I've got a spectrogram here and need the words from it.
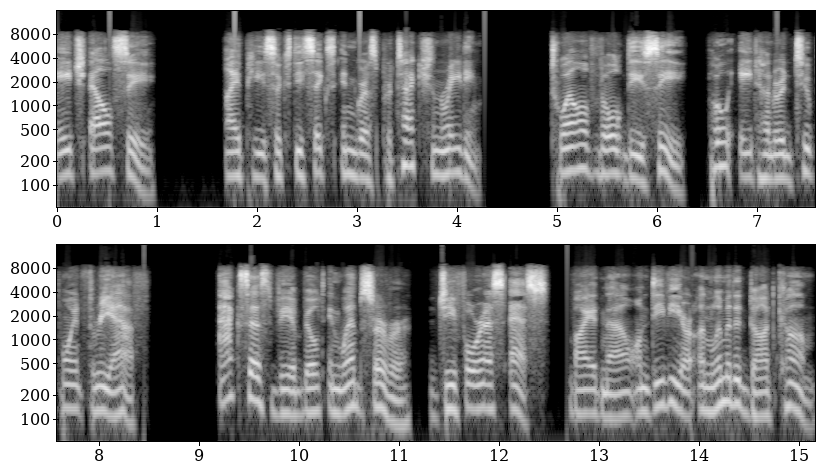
HLC. IP66 ingress protection rating. 12 volt DC, PO 802.3af. Access via built-in web server, G4SS. Buy it now on DVRUnlimited.com.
